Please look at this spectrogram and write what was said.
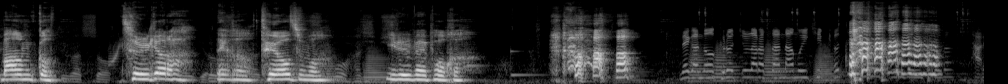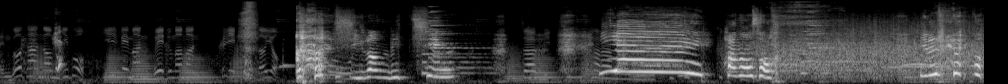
마음껏. 즐겨라. 내가 되어주마. 수고하십시오. 일베 버가. 내가 너 그럴 줄 알았다 나무위 지켰 다른 거 다 넘기고 일배만 돼주마만 클릭했어요 씨, 이런 미친. 진짜 미친 사람. 예이! 한호성. 일베버,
